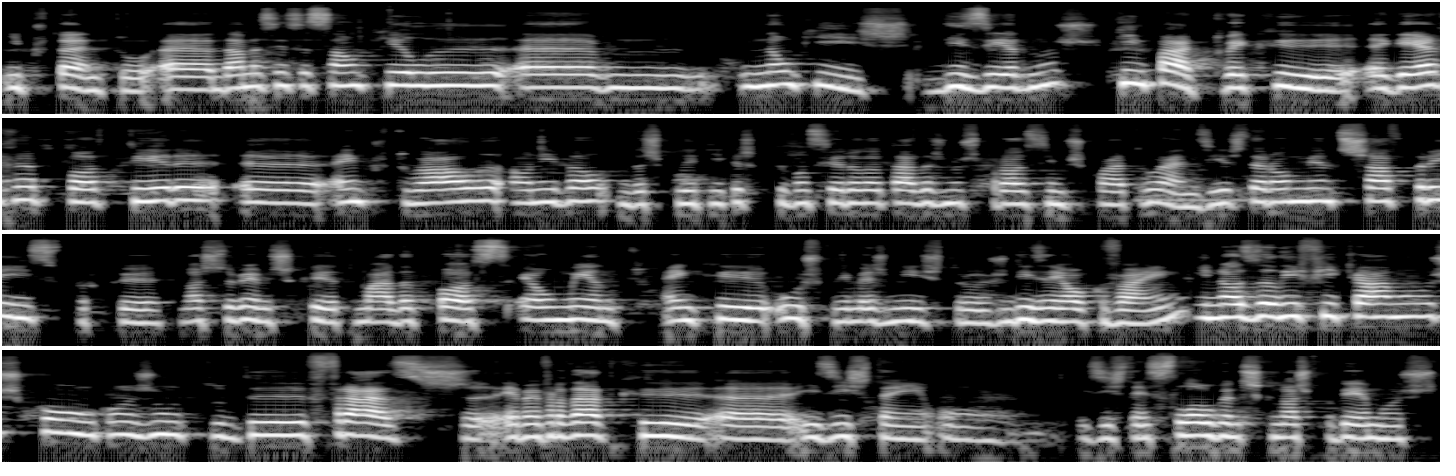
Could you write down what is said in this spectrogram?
E, portanto, uh, dá-me a sensação que ele uh, não quis dizer-nos que impacto é que a guerra pode ter uh, em Portugal ao nível das políticas que vão ser adotadas nos próximos quatro anos. E este era o momento-chave para isso, porque nós sabemos que a tomada de posse é o momento em que os primeiros-ministros dizem ao que vem, e nós ali ficamos com um conjunto de frases. É bem verdade que existem um Existem slogans que nós podemos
